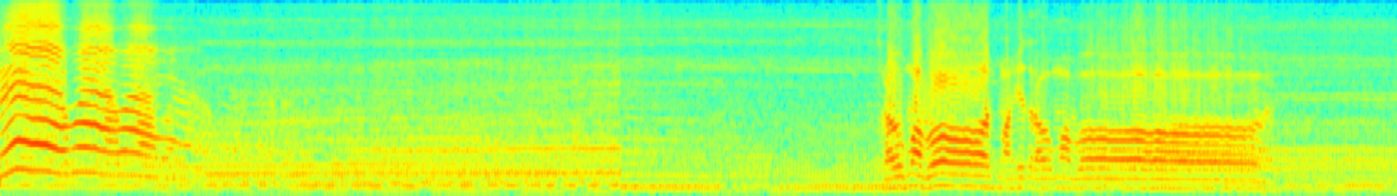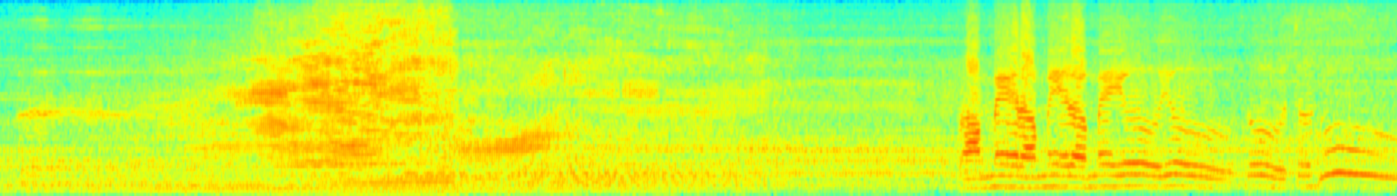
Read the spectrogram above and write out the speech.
Wah, wah, wah, wah. Trauma bos, masih trauma bos. Rame, rame, rame, yuk, yuk, tuh, tuh, tuh.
